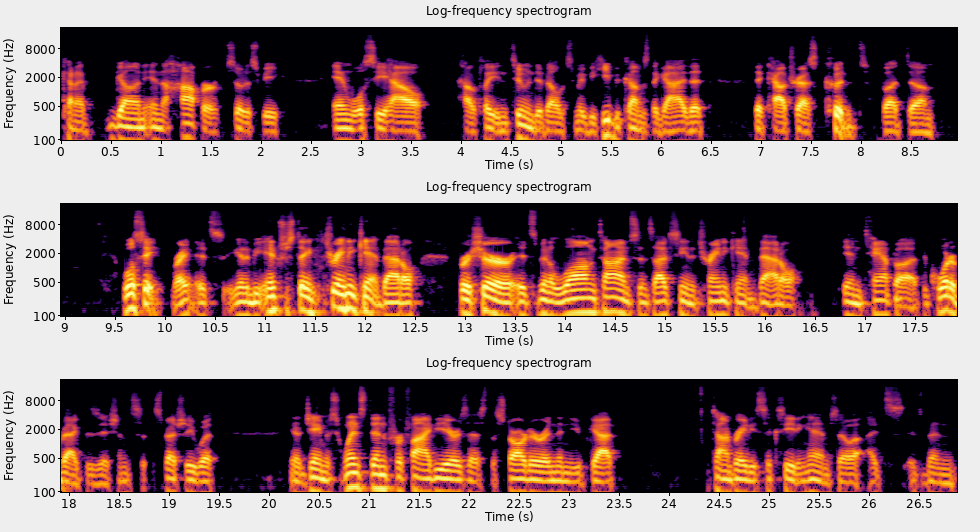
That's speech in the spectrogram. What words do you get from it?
kind of gun in the hopper, so to speak, and we'll see how how Clayton Tune develops. Maybe he becomes the guy that that Kyle Trask couldn't, but um, we'll see. Right? It's going to be interesting training camp battle for sure. It's been a long time since I've seen a training camp battle in Tampa at the quarterback positions, especially with you know Jameis Winston for five years as the starter, and then you've got Tom Brady succeeding him. So uh, it's it's been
